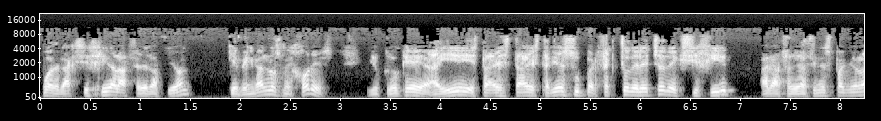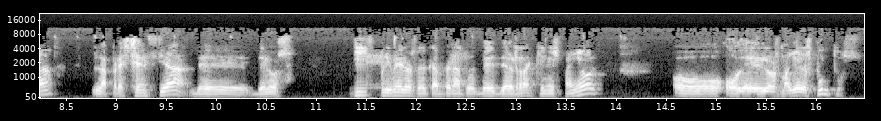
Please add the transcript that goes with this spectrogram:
podrá exigir a la federación que vengan los mejores. Yo creo que ahí está, está, estaría en su perfecto derecho de exigir a la Federación Española la presencia de, los 10 primeros del campeonato del ranking español o, de los mayores puntos.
